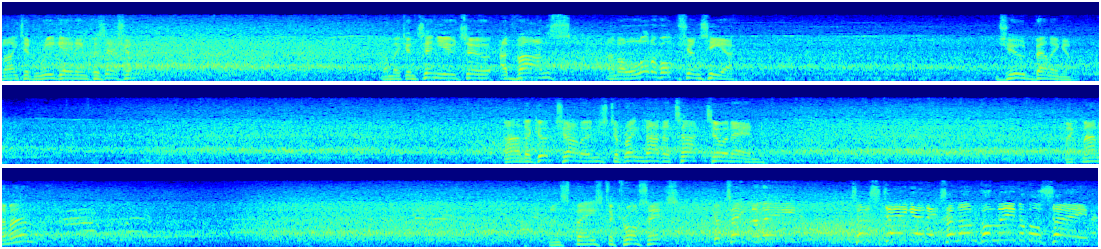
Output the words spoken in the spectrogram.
United regaining possession. And they continue to advance. And a lot of options here. Jude Bellingham. And a good challenge to bring that attack to an end. McManaman. And space to cross it. Could take the lead. Ter Stegen, it's an unbelievable save.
